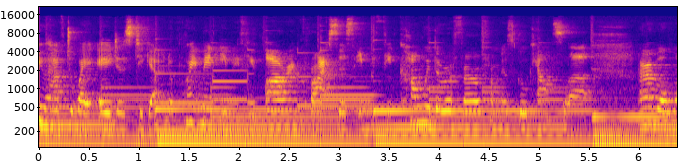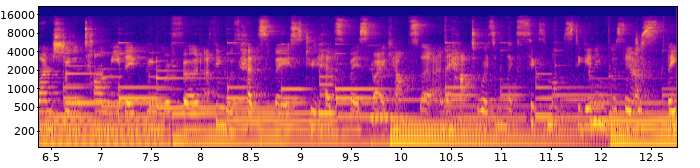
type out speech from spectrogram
You have to wait ages to get an appointment, even if you are in crisis, even if you come with a referral from your school counsellor. I remember one student telling me they'd been referred, I think it was Headspace, to Headspace by a counsellor, and they had to wait something like six months to get in because they Yeah. just they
